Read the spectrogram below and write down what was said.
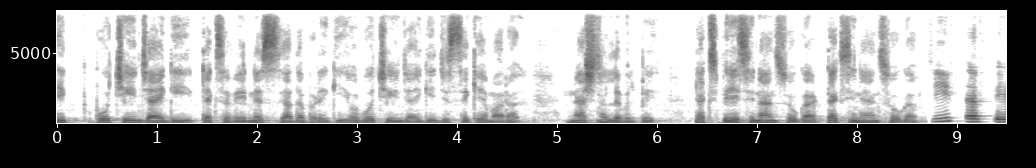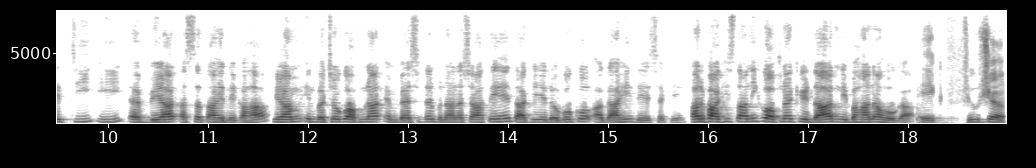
एक वो चेंज आएगी टैक्स अवेयरनेस ज़्यादा बढ़ेगी और वो चेंज आएगी, जिससे कि हमारा नेशनल लेवल पे टैक्स बेस इनहेंस होगा टैक्स इनहेंस होगा। Chief F A T E F B R Asad Tahir ने कहा कि हम इन बच्चों को अपना एम्बेसडर बनाना चाहते हैं ताकि ये लोगों को आगाही दे सके। हर पाकिस्तानी को अपना किरदार निभाना होगा। एक फ्यूचर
